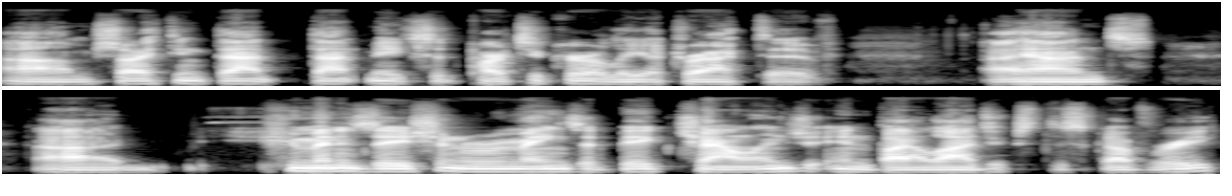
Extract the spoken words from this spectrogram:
Um, so I think that that makes it particularly attractive. And uh, humanization remains a big challenge in biologics discovery.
